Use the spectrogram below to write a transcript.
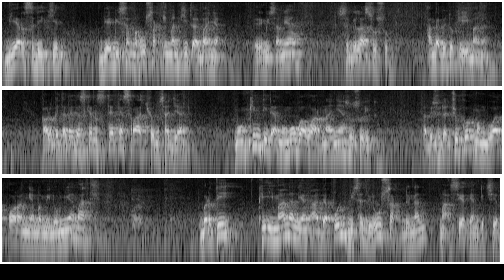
Biar sedikit dia bisa merusak iman kita banyak. Jadi misalnya segelas susu, anggap itu keimanan. Kalau kita teteskan setetes racun saja, mungkin tidak mengubah warnanya susu itu. Tapi sudah cukup membuat orang yang meminumnya mati. Berarti keimanan yang ada pun bisa dirusak dengan maksiat yang kecil.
